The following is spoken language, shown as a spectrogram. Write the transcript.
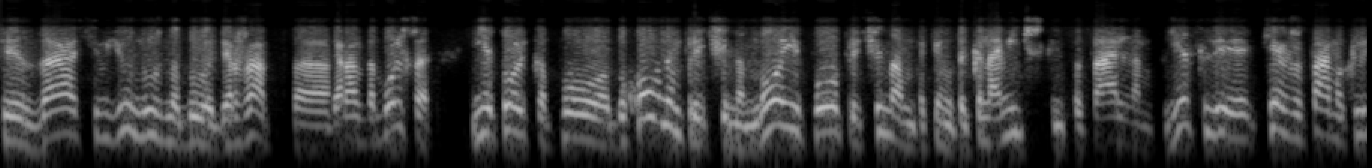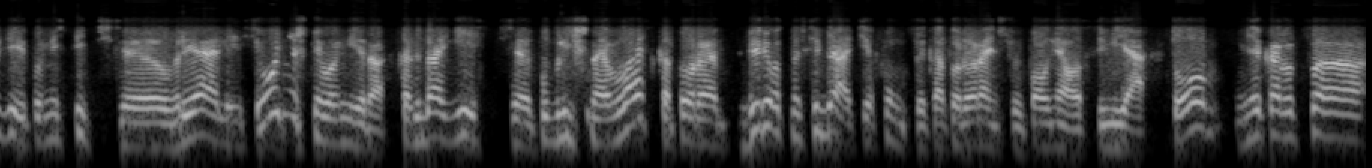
за семью нужно было держаться гораздо больше не только по духовным причинам, но и по причинам таким вот экономическим, социальным. Если тех же самых людей поместить э, в реалии сегодняшнего мира, когда есть э, публичная власть, которая берет на себя те функции, которые раньше выполняла семья, то, мне кажется,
